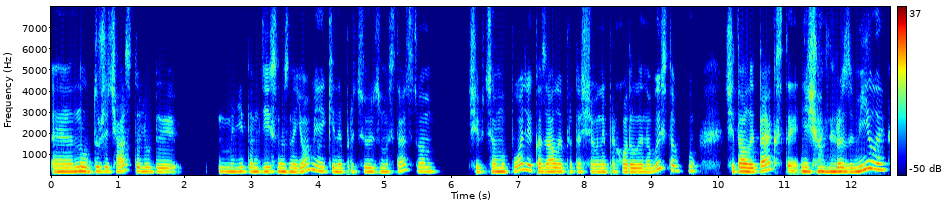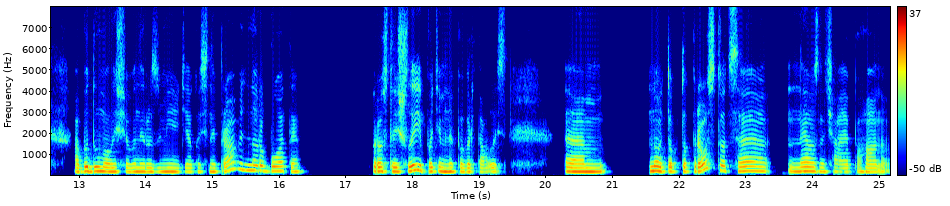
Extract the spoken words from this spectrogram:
е, ну, дуже часто люди мені там дійсно знайомі, які не працюють з мистецтвом чи в цьому полі, казали про те, що вони приходили на виставку, читали тексти, нічого не розуміли, або думали, що вони розуміють якось неправильно роботи, просто йшли і потім не повертались. Ем, ну, тобто, просто це не означає погано.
